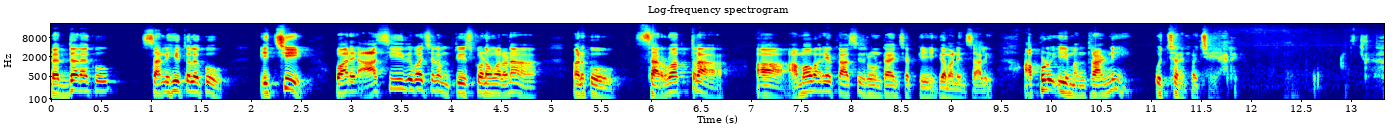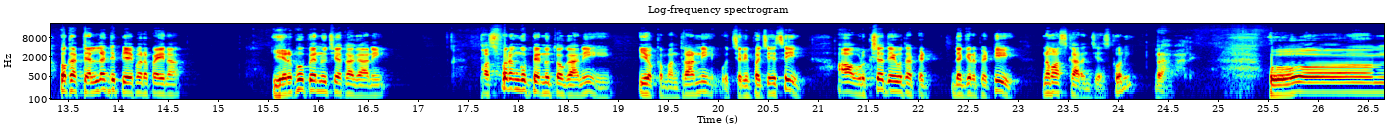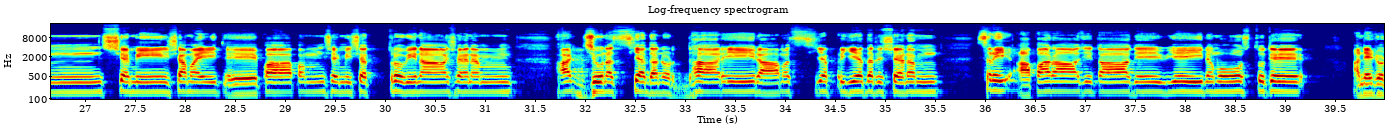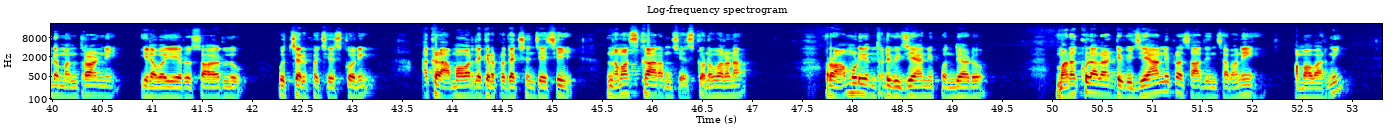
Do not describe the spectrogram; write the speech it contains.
పెద్దలకు సన్నిహితులకు ఇచ్చి వారి ఆశీర్వచనం తీసుకోవడం వలన మనకు సర్వత్రా ఆ అమ్మవారి యొక్క ఆశీస్సులు ఉంటాయని చెప్పి గమనించాలి. అప్పుడు ఈ మంత్రాన్ని ఉచ్చరింపచేయాలి. ఒక తెల్లటి పేపర్ పైన ఎరుపు పెన్ను చేత కానీ పసుపు రంగు పెన్నుతో కానీ ఈ యొక్క మంత్రాన్ని ఉచ్చరింపచేసి ఆ వృక్షదేవత పెట్ దగ్గర పెట్టి నమస్కారం చేసుకొని రావాలి. ఓం శమి శమైతే పాపం శమి శత్రు వినాశనం. అర్జునస్య ధనుర్ధారీ రామస్య ప్రియదర్శనం. శ్రీ అపరాజితాదేవ్యై నమోస్తుతే అనేటువంటి మంత్రాన్ని ఇరవై ఏడు సార్లు ఉచ్చరింప చేసుకొని అక్కడ అమ్మవారి దగ్గర ప్రదక్షిణ చేసి నమస్కారం చేసుకోవడం వలన రాముడు ఎంతటి విజయాన్ని పొందాడో మనకు కూడా అలాంటి విజయాన్ని ప్రసాదించమని అమ్మవారిని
